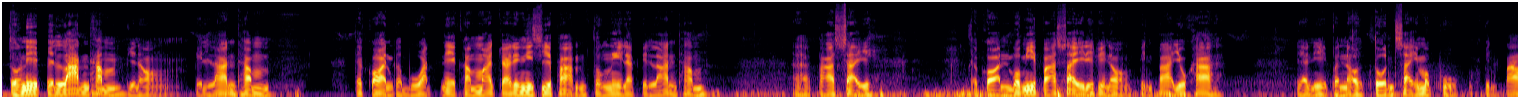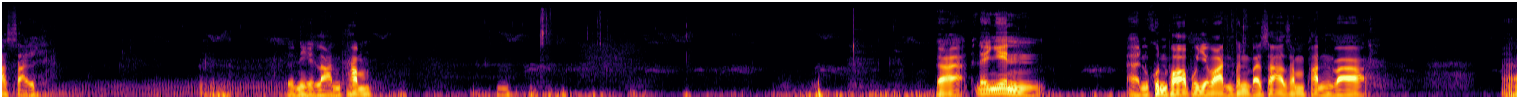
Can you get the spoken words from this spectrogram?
ตรงนี้เป็นล้านถ้ำพี่น้อง เป็นล้านถ้ำแต่ก่อนกับบวชเนี่ยคำมาจารินีสีภาพตรงนี้แหละเป็นล้านถ้ำป่าไส่แต่ก่อนบ่มีปลาไส้ดิพี่น้อง เป็นปลาโยคาเดี๋ยวนี้เพิ่นเอาต้นไส้มาปลูกเป็นปลาไส้ เดี๋ยวนี้ลานทำก็ได้ยินคุณพ่อผู้ใหญ่บ้านเพิ่นประชาสัมพันธ์ว่า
